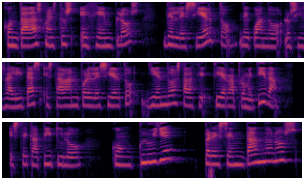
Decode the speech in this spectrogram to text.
contadas con estos ejemplos del desierto, de cuando los israelitas estaban por el desierto yendo hasta la tierra prometida. Este capítulo concluye presentándonos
